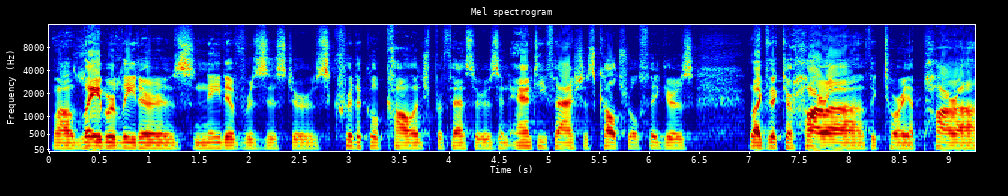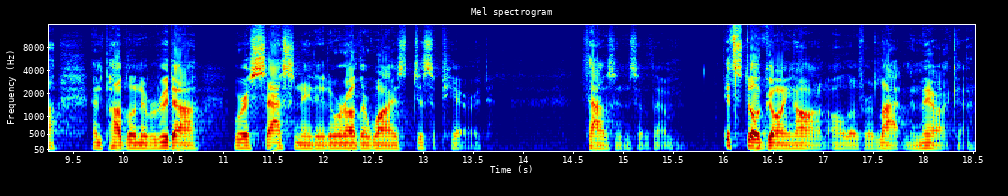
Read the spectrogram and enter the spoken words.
while labor leaders, native resistors, critical college professors, and anti fascist cultural figures like Victor Jara, Victoria Parra, and Pablo Neruda were assassinated or otherwise disappeared. Thousands of them. It's still going on all over Latin America.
